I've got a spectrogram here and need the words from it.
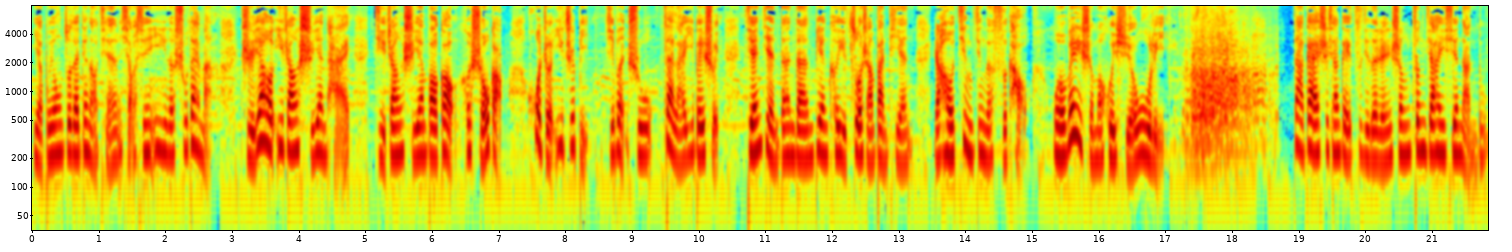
也不用坐在电脑前小心翼翼地输代码，只要一张实验台、几张实验报告和手稿，或者一支笔、几本书，再来一杯水，简简单单便可以坐上半天，然后静静地思考：我为什么会学物理？大概是想给自己的人生增加一些难度。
